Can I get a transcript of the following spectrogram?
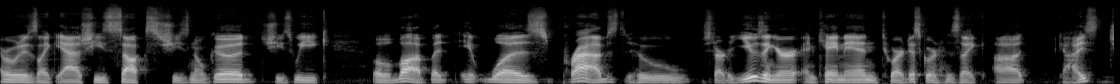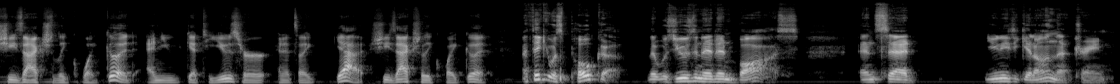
everybody was like, yeah, she sucks. She's no good. She's weak, blah, blah, blah. But it was Prabs who started using her and came in to our Discord and was like, uh, guys, she's actually quite good. And you get to use her. And it's like, yeah, she's actually quite good. I think it was Polka that was using it in Boss and said, you need to get on that train.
